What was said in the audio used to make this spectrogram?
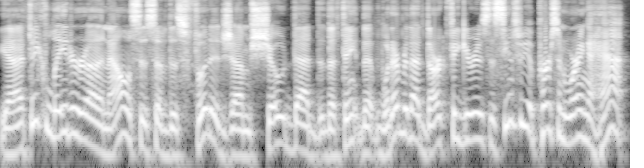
Yeah, I think later uh, analysis of this footage um, showed that the thing that whatever that dark figure is, it seems to be a person wearing a hat.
